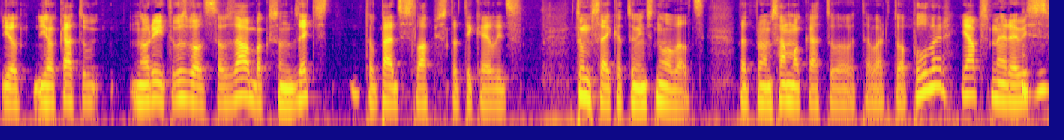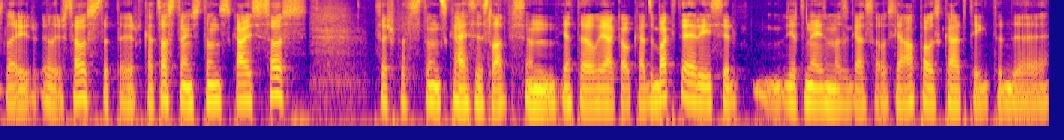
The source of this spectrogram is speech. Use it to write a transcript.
jo, jo kā tu no rīta uzvelc savus zābakus un zeķes, tev pēdas tad tikai līdz tumsai, kad tu viņus novelc. Tad, protams, hamokā tu, tev ar to pulveri jāapsmērē viss, mm Mhm. -hmm. lai ir, ir savs, tad ir kāds 8 stundas skaists savs. 16 stundas skaists lapas, un, ja tev jā, kaut kādas baktērijas ir, ja tu neizmazgā savus jāpaus kārtīgi, tad uh,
